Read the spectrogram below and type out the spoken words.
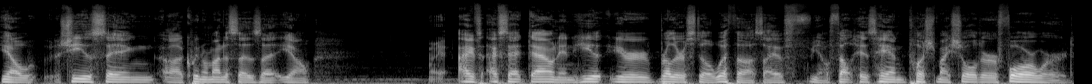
you know, she is saying uh, Queen Ramonda says that you know, I've I've sat down and he your brother is still with us. I've you know felt his hand push my shoulder forward,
